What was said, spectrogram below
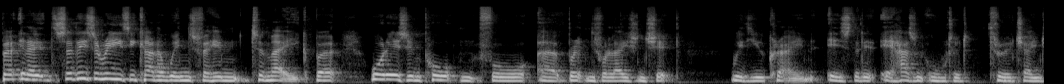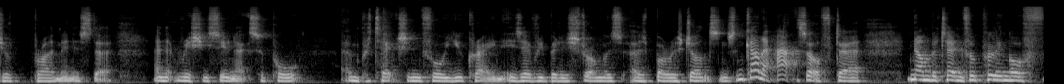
but you know, so these are easy kind of wins for him to make. But what is important for uh, Britain's relationship with Ukraine is that it, it hasn't altered through a change of prime minister, and that Rishi Sunak's support and protection for Ukraine is every bit as strong as, as Boris Johnson's. And kind of hats off to number 10 for pulling off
